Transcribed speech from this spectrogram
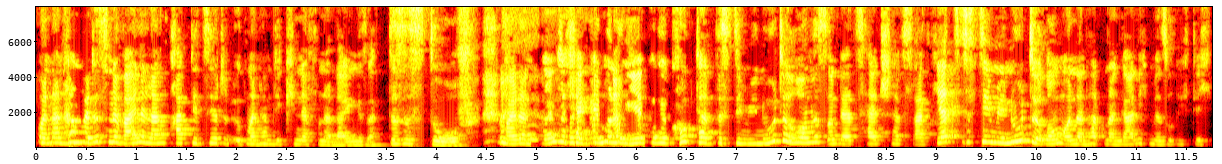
Und dann haben wir das eine Weile lang praktiziert und irgendwann haben die Kinder von allein gesagt, das ist doof. Weil dann im Endeffekt immer nur jeder geguckt hat, bis die Minute rum ist und der Zeitchef sagt, jetzt ist die Minute rum und dann hat man gar nicht mehr so richtig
